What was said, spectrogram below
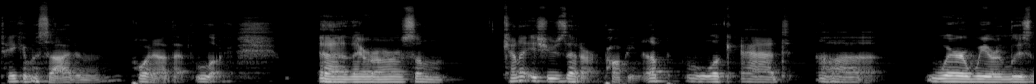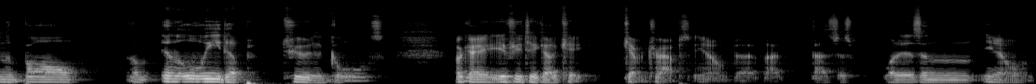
take him aside and point out that look, uh, there are some kind of issues that are popping up. Look at uh, where we are losing the ball um, in the lead up to the goals. Okay, if you take out Kate, Kevin Trapp's, you know that, that that's just what it is, and you know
